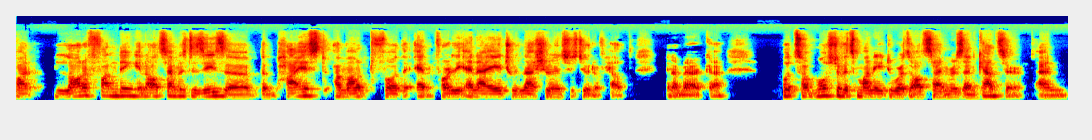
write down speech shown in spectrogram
a lot of funding in Alzheimer's disease. Uh, the highest amount for the for the NIH, with National Institute of Health in America, puts most of its money towards Alzheimer's and cancer and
